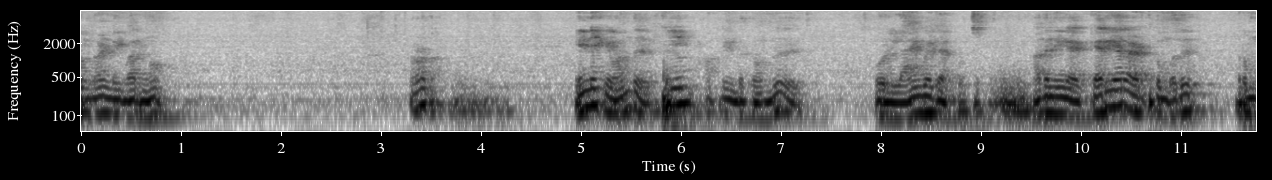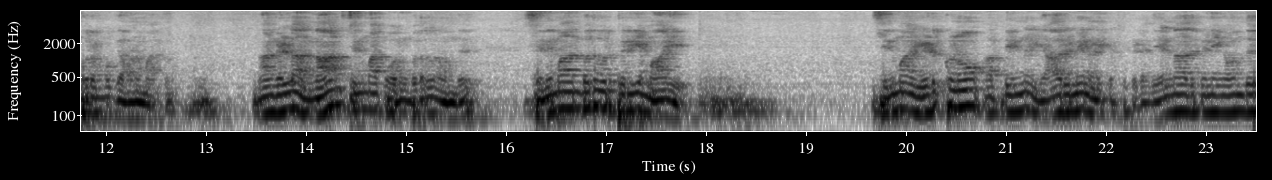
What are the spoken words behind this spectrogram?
ஒரு நாள் நீ வரணும். அவ்வளோதான் இன்னைக்கு வந்து ஃபிலிம் அப்படின்றது வந்து ஒரு லாங்குவேஜாக போச்சு. அதை நீங்கள் கெரியராக எடுத்துக்கும் போது ரொம்ப ரொம்ப கவனமாக இருக்கணும். நாங்கள்லாம் நான் சினிமாவுக்கு வரும்போதெல்லாம் வந்து சினிமா என்பது ஒரு பெரிய மாயை. சினிமா எடுக்கணும் அப்படின்னு யாருமே நினைக்கிறது கிடையாது. ஏன்னா அதுக்கு நீங்கள் வந்து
